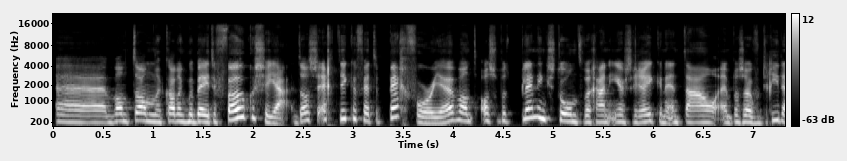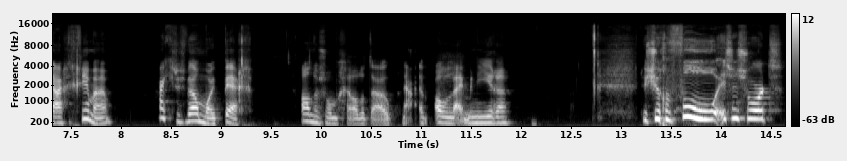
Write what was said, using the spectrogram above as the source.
Uh, want dan kan ik me beter focussen. Ja, dat is echt dikke vette pech voor je. Want als op het planning stond, we gaan eerst rekenen en taal en pas over drie dagen gimmen, had je dus wel mooi pech. Andersom geldt het ook. Nou, op allerlei manieren. Dus je gevoel is een soort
